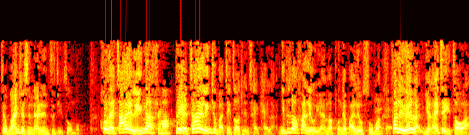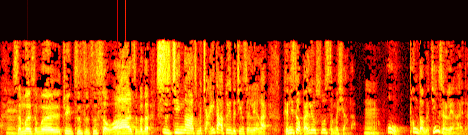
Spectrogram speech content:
这完全是男人自己做梦。后来张爱玲呢？是吗？对，张爱玲就把这招全拆开了。你不知道范柳原吗？碰掉白流苏吗？范柳原来也来这一招啊，什么什么君执子之手啊，什么的《诗经》啊，什么讲一大堆的精神恋爱。可你知道白流苏是怎么想的？嗯，哦，碰到个精神恋爱的，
